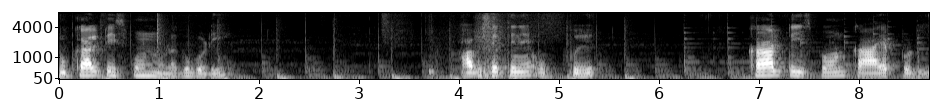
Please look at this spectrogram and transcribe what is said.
മുക്കാൽ ടീസ്പൂൺ മുളക് പൊടി ആവശ്യത്തിന് ഉപ്പ് കാൽ ടീസ്പൂൺ കായപ്പൊടി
